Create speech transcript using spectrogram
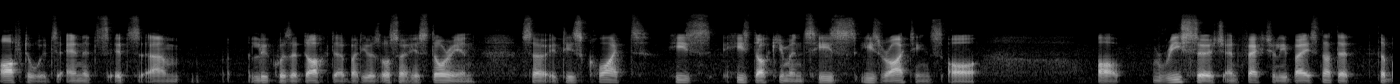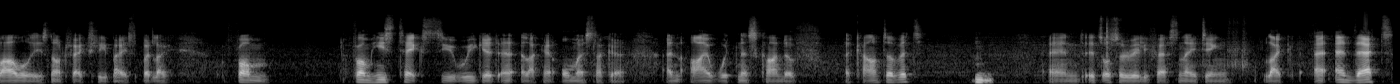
afterwards and it's it's um luke was a doctor but he was also a historian so it is quite his his documents his his writings are are research and factually based not that the bible is not factually based but like from from his texts you we get a, like a, almost like a an eyewitness kind of account of it Mm. and it's also really fascinating like a- and that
